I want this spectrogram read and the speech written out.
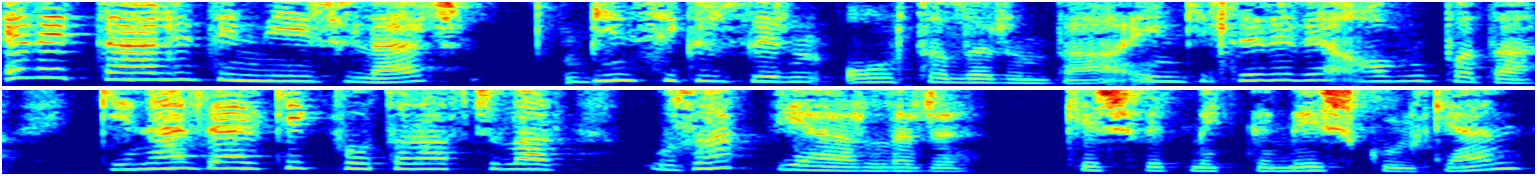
Evet değerli dinleyiciler, 1800'lerin ortalarında İngiltere ve Avrupa'da genelde erkek fotoğrafçılar uzak diyarları keşfetmekle meşgulken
